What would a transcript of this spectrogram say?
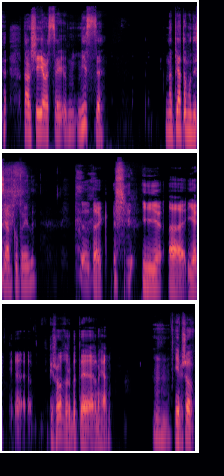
там ще є ось це місце. На п'ятому десятку прийде. Е, Так. І е, як е, пішов зробити рентген. Угу. Я пішов.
